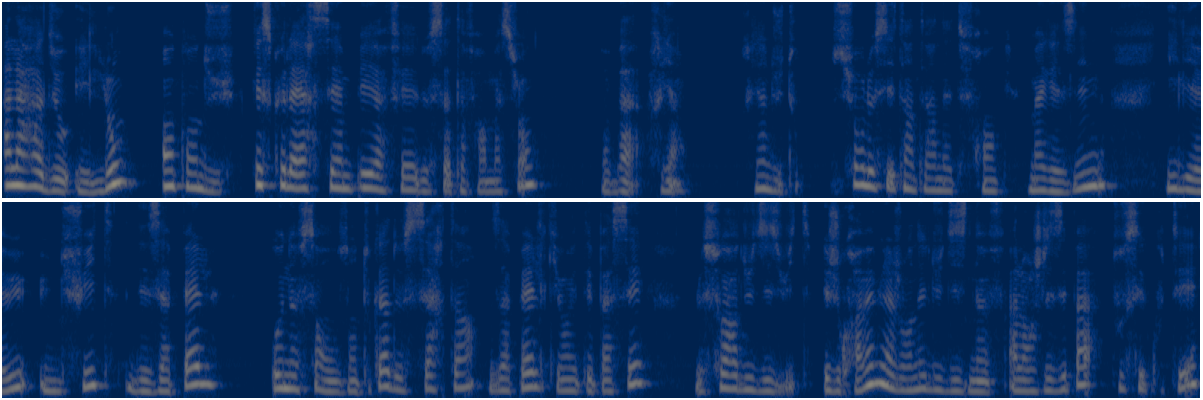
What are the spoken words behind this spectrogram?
à la radio et l'ont entendu. Qu'est-ce que la RCMP a fait de cette information? Bah rien, rien du tout sur le site internet Franck Magazine, il y a eu une fuite des appels au 911, en tout cas de certains appels qui ont été passés le soir du 18, et je crois même la journée du 19. Alors je ne les ai pas tous écoutés,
